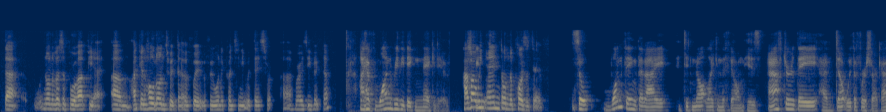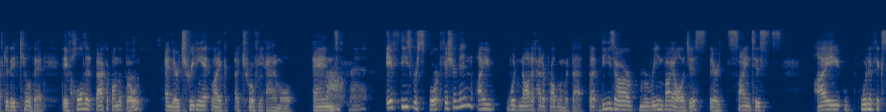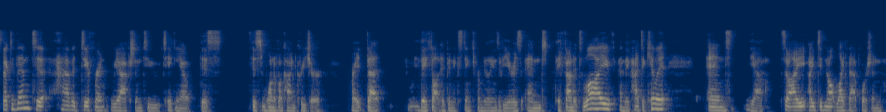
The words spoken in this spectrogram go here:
that none of us have brought up yet. Um, I can hold on to it though if we if we want to continue with this, uh, Rosie Victor. I have one really big negative. How about we end on the positive? So one thing that I did not like in the film is after they have dealt with the first shark, after they've killed it, they've hauled it back up on the boat and they're treating it like a trophy animal. And oh, if these were sport fishermen, I would not have had a problem with that. But these are marine biologists, they're scientists. I would have expected them to have a different reaction to taking out this this one of a kind creature, right? That they thought had been extinct for millions of years and they found it's alive and they've had to kill it. And yeah, so I, I did not like that portion.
